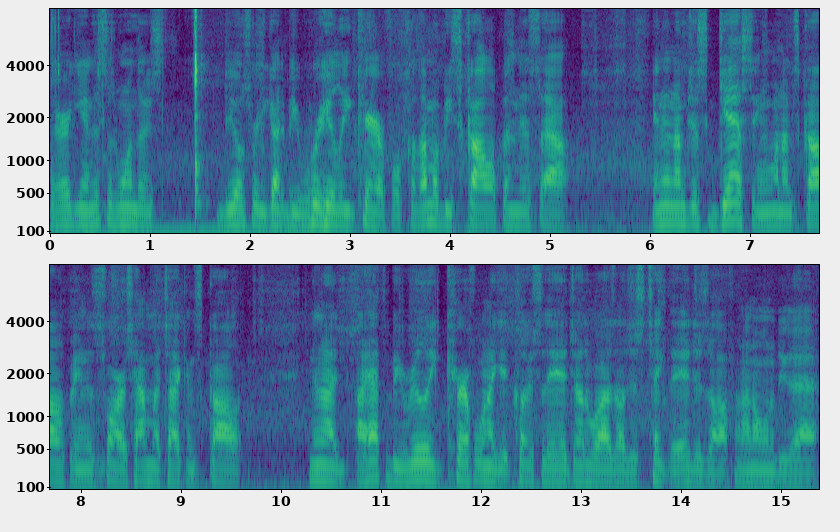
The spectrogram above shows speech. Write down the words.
There again, this is one of those deals where you got to be really careful because I'm going to be scalloping this out. And then I'm just guessing when I'm scalloping as far as how much I can scallop. And then I, I have to be really careful when I get close to the edge, otherwise I'll just take the edges off, and I don't want to do that.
